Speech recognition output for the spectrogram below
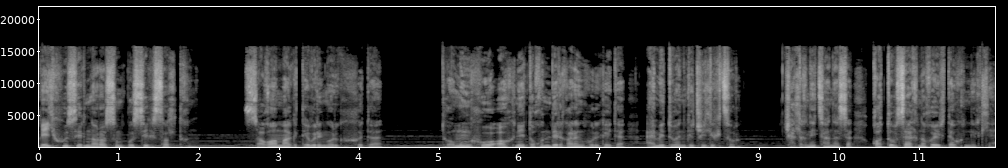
бэлхүүсээр нь оруулсан бүсийг сулдхан согоомаг тэврэн өргөхөд Төмөнхөө охины тухан дээр гарan хүргээд амьд байна гэж хэлэх зур чалганы цаанаас готов сайхны хоёр давхин ирлээ.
